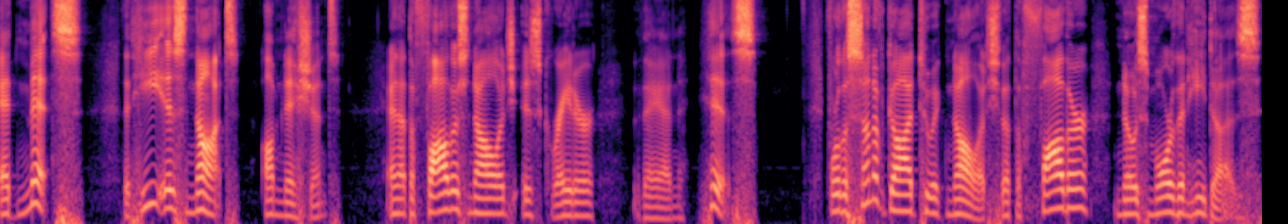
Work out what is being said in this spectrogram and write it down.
admits that he is not omniscient and that the Father's knowledge is greater than his. For the Son of God to acknowledge that the Father knows more than he does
